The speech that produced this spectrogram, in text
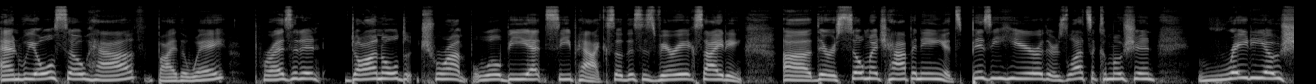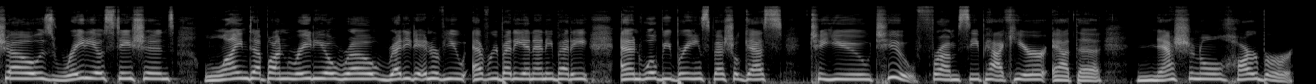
And we also have, by the way, President Donald Trump will be at CPAC. So this is very exciting. Uh, there is so much happening. It's busy here. There's lots of commotion radio shows, radio stations lined up on Radio Row, ready to interview everybody and anybody. And we'll be bringing special guests to you too from CPAC here at the National Harbor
